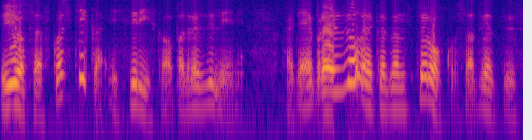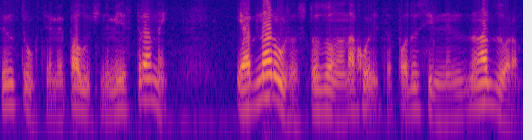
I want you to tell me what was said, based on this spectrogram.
Йосеф Костика из сирийского подразделения, хотя и произвел рекогностировку в соответствии с инструкциями, полученными из страны, и обнаружил, что зона находится под усиленным надзором,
